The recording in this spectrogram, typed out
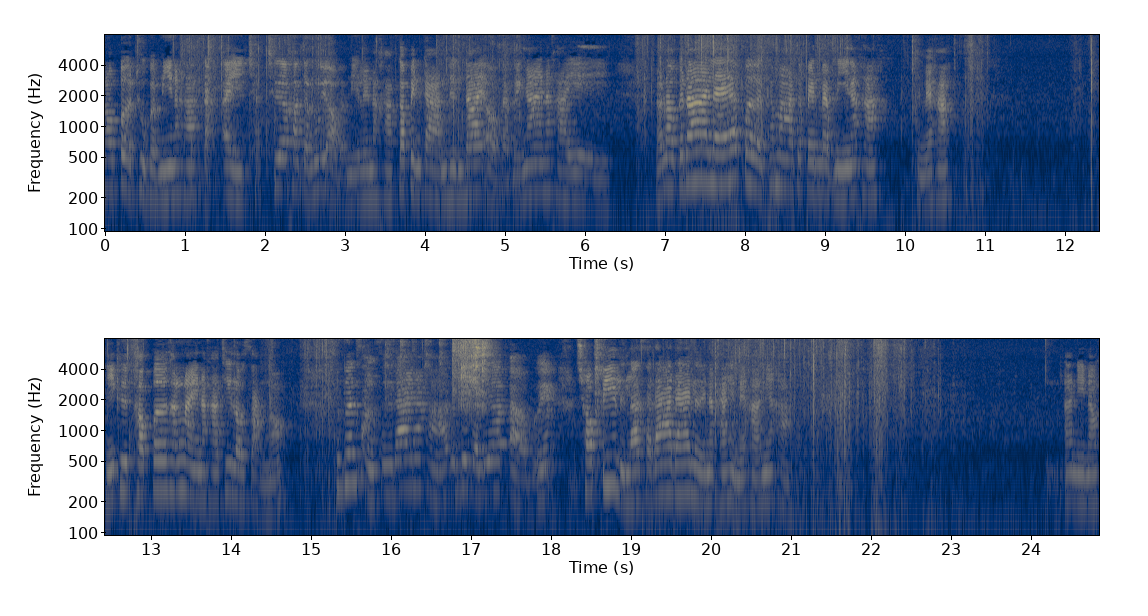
เราเปิดถูกแบบนี้นะคะไอ้เชือกเขาจะลุ่ยออกแบบนี้เลยนะคะ ก็เป็นการดึงได้ออกแบบง่ายๆนะคะเย้แล้วเราก็ได้แล้วเปิดเข้ามาจะเป็นแบบนี้นะคะ เห็นไหมคะนี่คือท็อปเปอร์ข้างในนะคะ ที่เราสั่งเนาะเพื่อนๆสั่งซื้อได้นะคะเพื่อนๆจะเลือกเอ่อเว็บช้อปปี้หรือ Lazada ได้เลยนะคะ เห็นไหมคะเนี่ยค่ะอันนี้เนาะ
